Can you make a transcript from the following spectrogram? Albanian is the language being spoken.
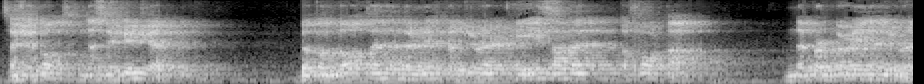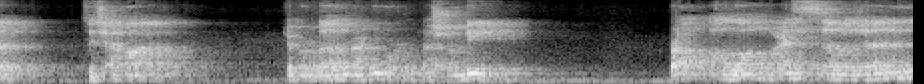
Saqë thotë, nëse kjo gjë do të ndodhte ndërmjet këtyre krijesave të forta në përbërjen e tyre, siç janë malet, që përbëhen nga gur, nga shkëmbi. Pra, Allahu Azza wa Jalla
